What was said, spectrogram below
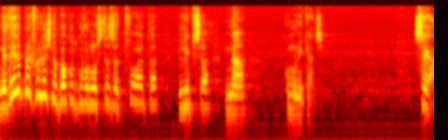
Не дай да прехвърляш на Бог отговорността за твоята липса на комуникация. Сега,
